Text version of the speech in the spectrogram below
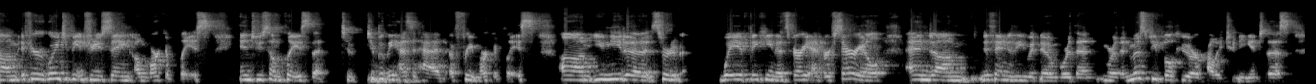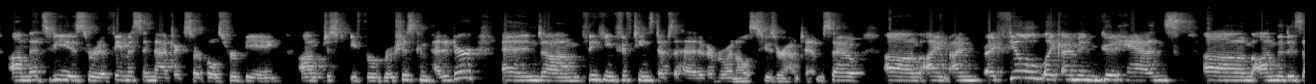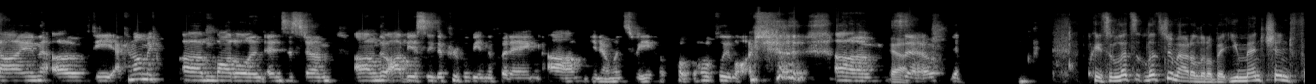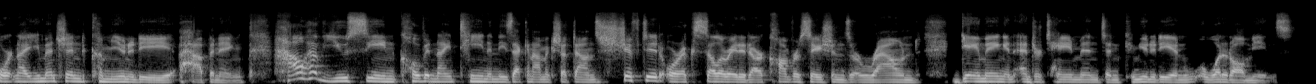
um, if you're going to be introducing a marketplace into some place that t- typically hasn't had a free marketplace, um, you need a sort of way of thinking that's very adversarial. And um, Nathaniel, you would know more than more than most people who are probably tuning into this. Um, that Zvi is sort of famous in magic circles for being um, just a ferocious competitor and um, thinking 15 steps ahead of everyone else who's around him. So um, I'm, I'm, I feel like I'm in good hands um, on the design of the economic um, model and, and system. Um, though obviously the proof will be in the pudding. Um, you know, once we ho- hopefully launch. yeah. So yeah. Okay, so let's let's zoom out a little bit. You mentioned Fortnite, you mentioned community happening. How have you seen COVID-19 and these economic shutdowns shifted or accelerated our conversations around gaming and entertainment and community and what it all means?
